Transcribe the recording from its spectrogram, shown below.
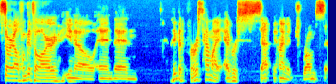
started off on guitar, you know, and then I think the first time I ever sat behind a drum set,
